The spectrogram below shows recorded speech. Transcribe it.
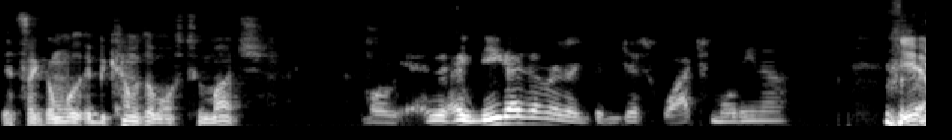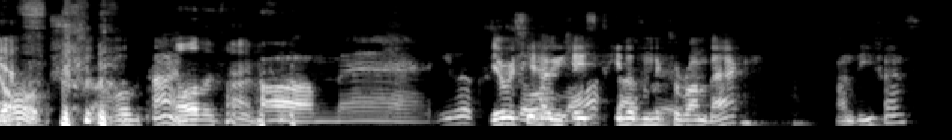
it's like almost it becomes almost too much. Oh yeah. Like, do you guys ever like, just watch Molina? Yeah, oh, Yes. oh, all the time. all the time. Oh man, he looks. you ever so see how he hates? He out doesn't like to run back on defense.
